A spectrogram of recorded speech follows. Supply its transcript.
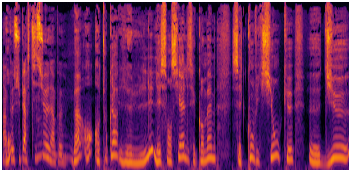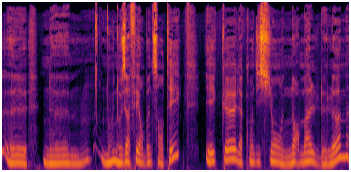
un peu superstitieuse, un peu. Ben, en, tout cas, l'essentiel, c'est quand même cette conviction que euh, Dieu euh, ne, nous, nous a fait en bonne santé et que la condition normale de l'homme,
